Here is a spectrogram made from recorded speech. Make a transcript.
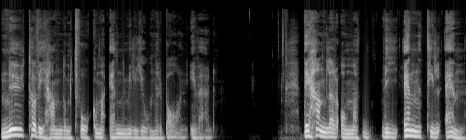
Nu tar vi hand om 2,1 miljoner barn i världen. Det handlar om att vi en till en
